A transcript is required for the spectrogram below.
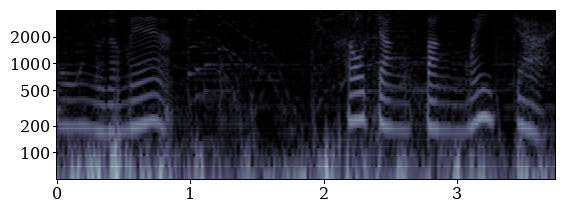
งงอยู่นะแม่ เข้าจังตังไม่จ่าย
